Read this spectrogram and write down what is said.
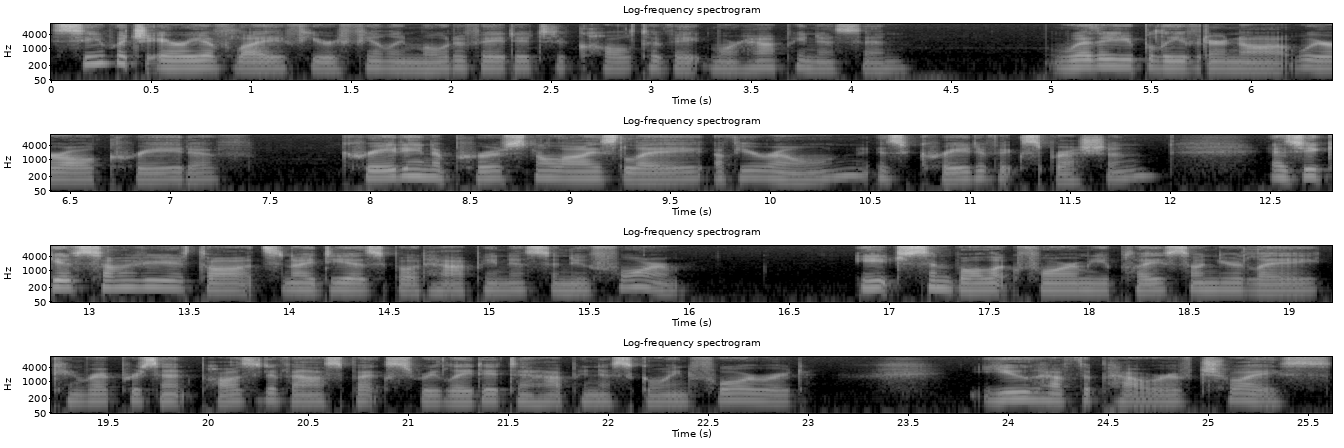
See which area of life you are feeling motivated to cultivate more happiness in. Whether you believe it or not, we are all creative. Creating a personalized lei of your own is creative expression as you give some of your thoughts and ideas about happiness a new form. Each symbolic form you place on your lei can represent positive aspects related to happiness going forward. You have the power of choice.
